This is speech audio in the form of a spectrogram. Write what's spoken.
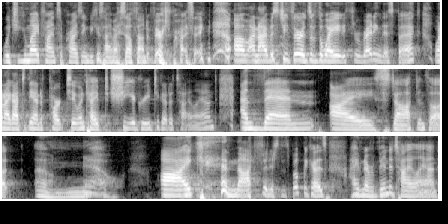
which you might find surprising because I myself found it very surprising. Um, and I was two thirds of the way through writing this book when I got to the end of part two and typed, she agreed to go to Thailand. And then I stopped and thought, oh no I cannot finish this book because I've never been to Thailand.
